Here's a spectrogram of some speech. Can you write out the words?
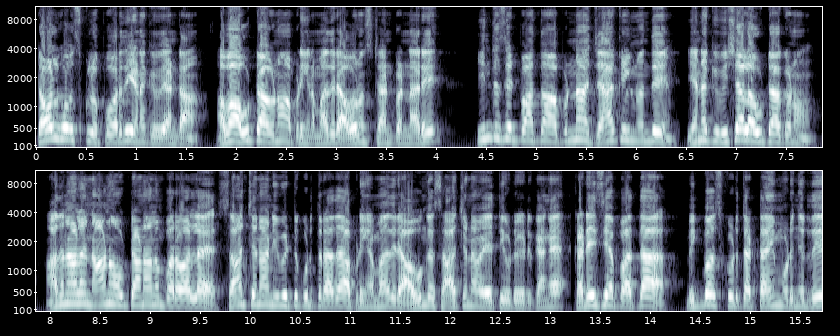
டால் ஹவுஸ்க்குள்ளே போறது எனக்கு வேண்டாம். அவ அவுட் ஆகணும் அப்படிங்கிற மாதிரி அவரும் ஸ்டாண்ட் பண்ணாரு. இந்த செட் பார்த்தோம் அப்படின்னா ஜாக்லின் வந்து எனக்கு விஷால் அவுட் ஆக்கணும். அதனால நானும் அவுட் ஆனாலும் பரவாயில்ல. சாச்சனா நீ விட்டு கொடுத்துறாத. அப்படிங்கிற மாதிரி அவங்க சாச்சனாவை ஏத்தி விட்டு இருக்காங்க. கடைசியா பார்த்தா பிக் பாஸ் கொடுத்த டைம் முடிஞ்சிருது.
